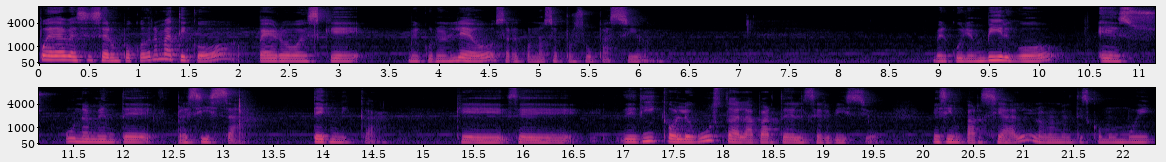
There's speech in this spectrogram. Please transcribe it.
puede a veces ser un poco dramático, pero es que Mercurio en Leo se reconoce por su pasión. Mercurio en Virgo es una mente precisa, técnica, que se dedica o le gusta la parte del servicio. Es imparcial, normalmente es como muy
